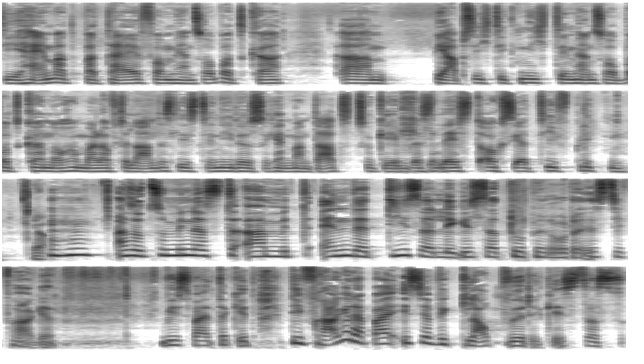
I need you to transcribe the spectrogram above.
die Heimatpartei vom Herrn Sobotka, ähm, beabsichtigt nicht, dem Herrn Sobotka noch einmal auf der Landesliste in Niederösterreich ein Mandat zu geben. Das lässt auch sehr tief blicken. Ja. Mhm. Also zumindest äh, mit Ende dieser Legislaturperiode ist die Frage wie es weitergeht. Die Frage dabei ist ja, wie glaubwürdig ist das?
